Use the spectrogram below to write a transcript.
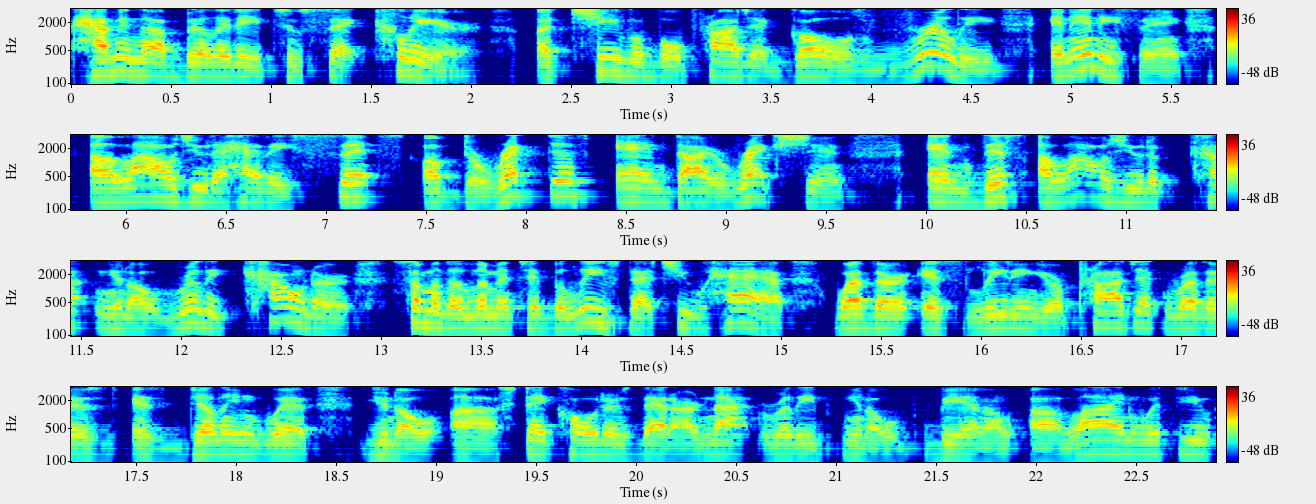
having the ability to set clear, achievable project goals really in anything allows you to have a sense of directive and direction. And this allows you to you know really counter some of the limited beliefs that you have whether it's leading your project whether it's, it's dealing with you know uh, stakeholders that are not really you know being aligned with you.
